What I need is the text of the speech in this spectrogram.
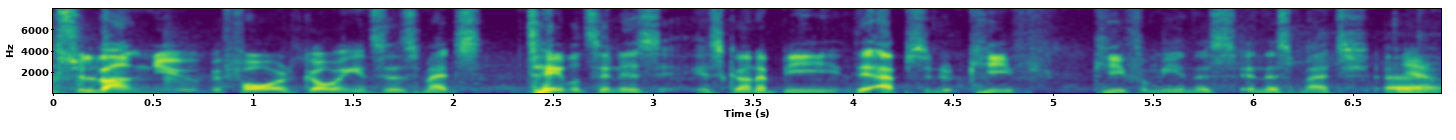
Sylvain knew before going into this match. Table tennis is going to be the absolute key f- key for me in this in this match. Um, Yeah.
